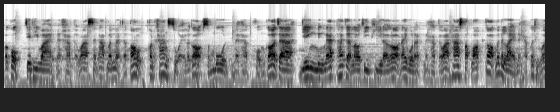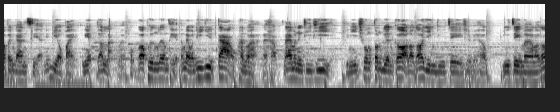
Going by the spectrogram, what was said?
ประกบ JPY นะครับแต่ว่าเซตอัพนั้นน่ะจะต้องค่อนข้างสูวยแล้วก็สมบูรณ์นะครับผมก็จะยิง 1 นัด ถ้าเกิดเรา TP แล้วก็ได้โบนัสนะครับแต่ว่าถ้า stop loss ก็ไม่เป็นไรนะครับก็ถือว่าเป็นการเสียนิดเดียวไปอันนี้ย้อนหลังนะผมก็เพิ่งเริ่มเทรดตั้งแต่วันที่ 29ธันวานะครับได้มา1 TP ทีนี้ช่วงต้นเดือนก็เราก็ยิง UJ ใช่ไหมครับ UJ มาเราก็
